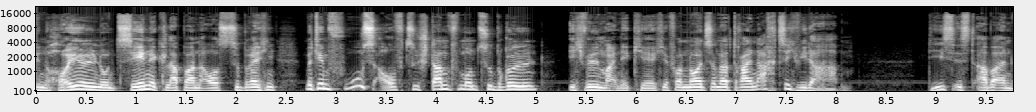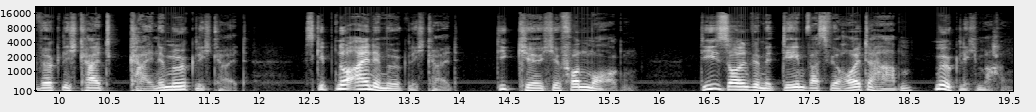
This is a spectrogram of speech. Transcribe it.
in Heulen und Zähneklappern auszubrechen, mit dem Fuß aufzustampfen und zu brüllen, ich will meine Kirche von 1983 wieder haben. Dies ist aber in Wirklichkeit keine Möglichkeit. Es gibt nur eine Möglichkeit, die Kirche von morgen. Die sollen wir mit dem, was wir heute haben, möglich machen.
